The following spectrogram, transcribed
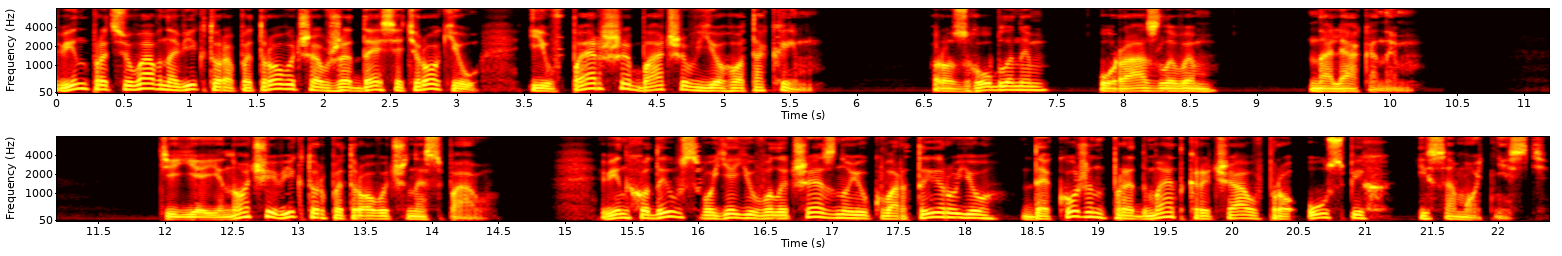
Він працював на Віктора Петровича вже 10 років і вперше бачив його таким розгубленим, уразливим, наляканим. Тієї ночі Віктор Петрович не спав. Він ходив своєю величезною квартирою, де кожен предмет кричав про успіх і самотність.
